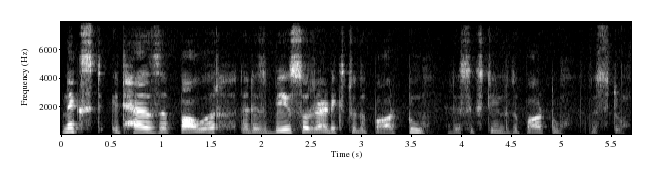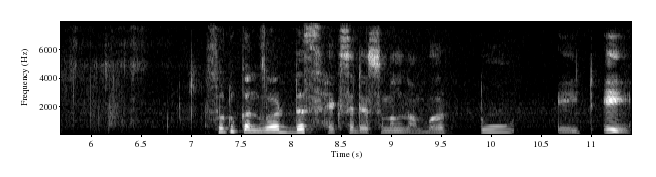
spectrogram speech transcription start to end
Next it has a power that is base or radix to the power 2 it is 16 to the power 2 this 2. So to convert this hexadecimal number 28A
